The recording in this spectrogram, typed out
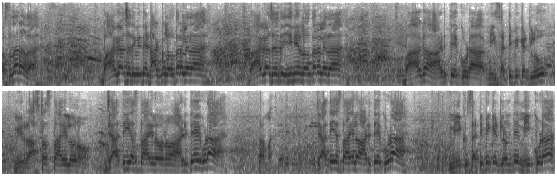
వస్తుందా రాదా? బాగా చదివితే డాక్టర్లు అవుతారా లేదా? బాగా చదివితే ఇంజనీర్లు అవుతారా లేదా? బాగా ఆడితే కూడా మీ సర్టిఫికెట్లు మీరు రాష్ట్ర స్థాయిలోనో జాతీయ స్థాయిలోనో ఆడితే కూడా రమ్మా జాతీయ స్థాయిలో ఆడితే కూడా మీకు సర్టిఫికెట్లు ఉంటే మీకు కూడా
